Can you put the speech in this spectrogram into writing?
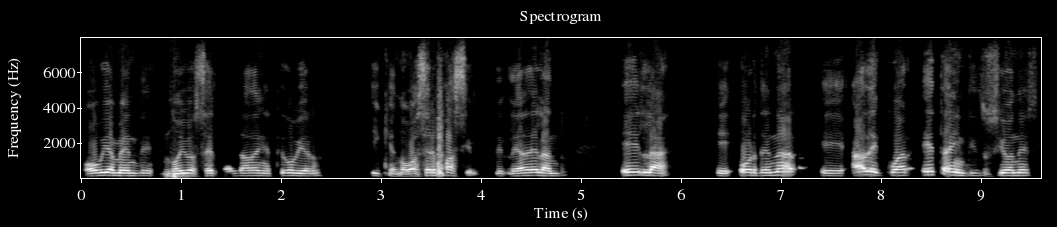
obviamente no iba a ser tardada en este gobierno y que no va a ser fácil, le adelanto, es la eh, ordenar, adecuar estas instituciones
